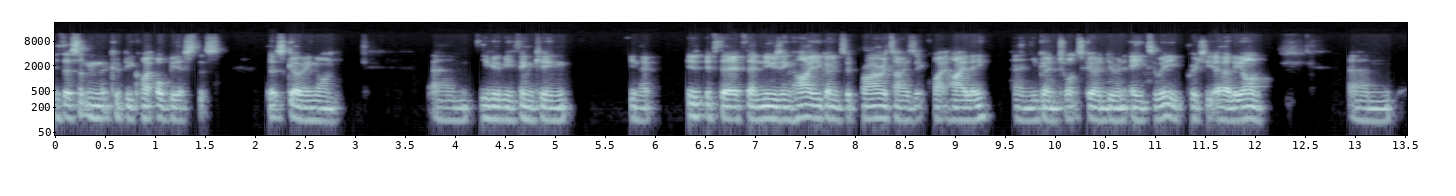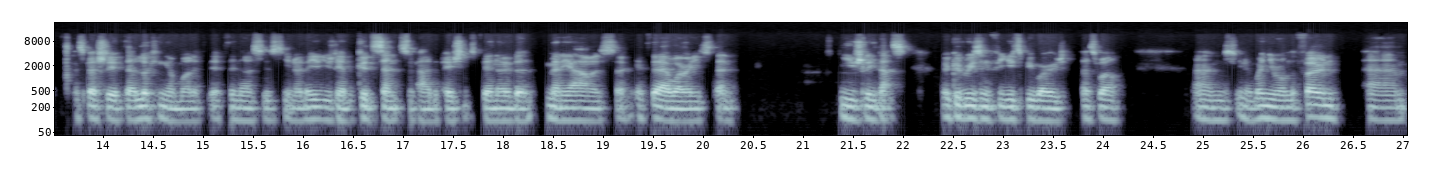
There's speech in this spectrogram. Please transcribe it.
is there something that could be quite obvious that's that's going on? Um, you're going to be thinking, you know, if they're if they're NEWSing high, you're going to prioritize it quite highly, and you're going to want to go and do an A to E pretty early on, um, especially if they're looking unwell. If, if the nurses, you know, they usually have a good sense of how the patient's been over many hours. So if they're worried, then usually that's a good reason for you to be worried as well. And you know, when you're on the phone, um,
